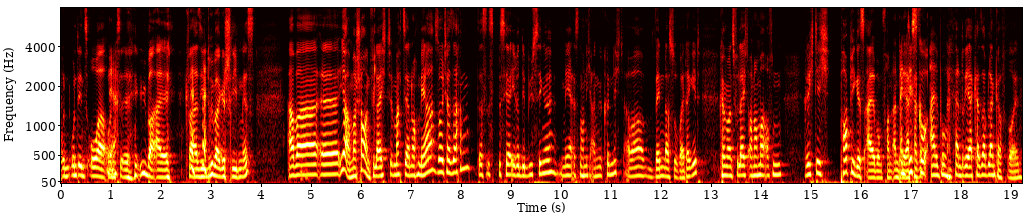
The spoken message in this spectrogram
Und, und ins Ohr und Ja. äh, überall quasi drüber geschrieben ist. Aber äh, ja, mal schauen. Vielleicht macht sie ja noch mehr solcher Sachen. Das ist bisher ihre Debütsingle. Mehr ist noch nicht angekündigt. Aber wenn das so weitergeht, können wir uns vielleicht auch noch mal auf ein richtig poppiges Album von Andrea, Ein Disco-Album. Casa Andrea Casablanca freuen.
